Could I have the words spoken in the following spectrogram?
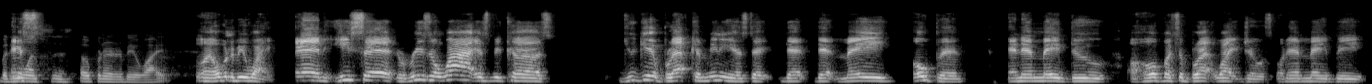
But he wants his opener to be white. Well, open to be white. And he said the reason why is because you get black comedians that that that may open and then may do a whole bunch of black white jokes, or there may be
